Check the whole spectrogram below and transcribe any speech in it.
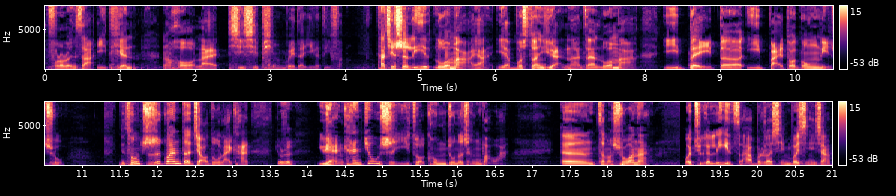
佛罗伦萨一天，然后来细细品味的一个地方。它其实离罗马呀也不算远呢，在罗马。以北的一百多公里处，你从直观的角度来看，就是远看就是一座空中的城堡啊。嗯，怎么说呢？我举个例子啊，不知道形不形象。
